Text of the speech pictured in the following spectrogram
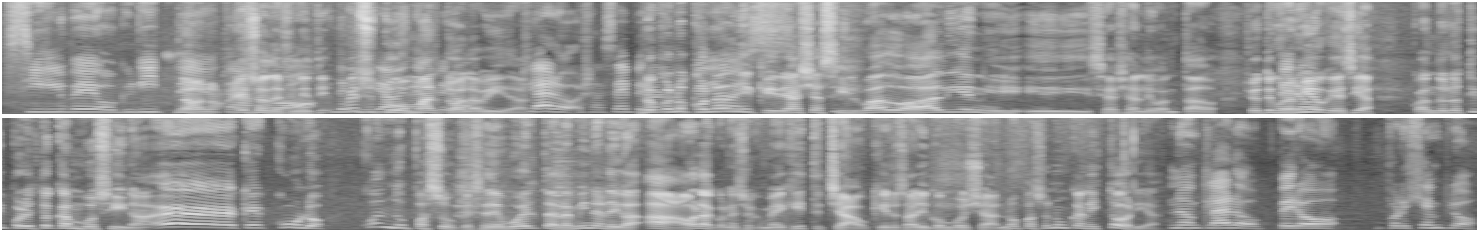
silbe o grite. No, no, eso definiti- eso estuvo mal toda la vida. Claro, ya sé, pero No conozco a nadie es- que le haya silbado a alguien y, y se haya levantado. Yo tengo un amigo que decía, cuando los tipos le tocan bocina, ¡eh, qué culo! ¿Cuándo pasó que se dé vuelta a la mina y le diga, ah, ahora con eso que me dijiste, chao, quiero salir con vos ya? No pasó nunca en la historia. No, claro, pero, por ejemplo,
